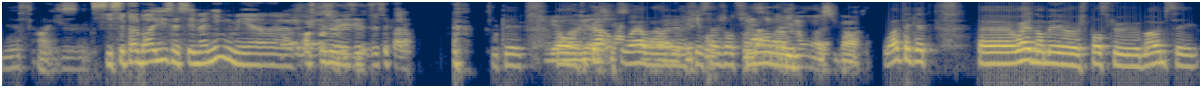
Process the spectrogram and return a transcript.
Yes, Si c'est pas le Brady, c'est Manning, mais euh, franchement, je, je, je, sais pas là. ok. Bon, en tout cas, ouais, on va vérifier ça gentiment. Mais... Ouais, t'inquiète. Euh, ouais, non, mais euh, je pense que Mahomes, c'est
